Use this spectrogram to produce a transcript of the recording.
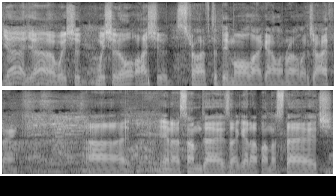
Yeah, yeah, we should we should all I should strive to be more like Alan Rutledge. I think. Uh, you know, some days I get up on the stage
